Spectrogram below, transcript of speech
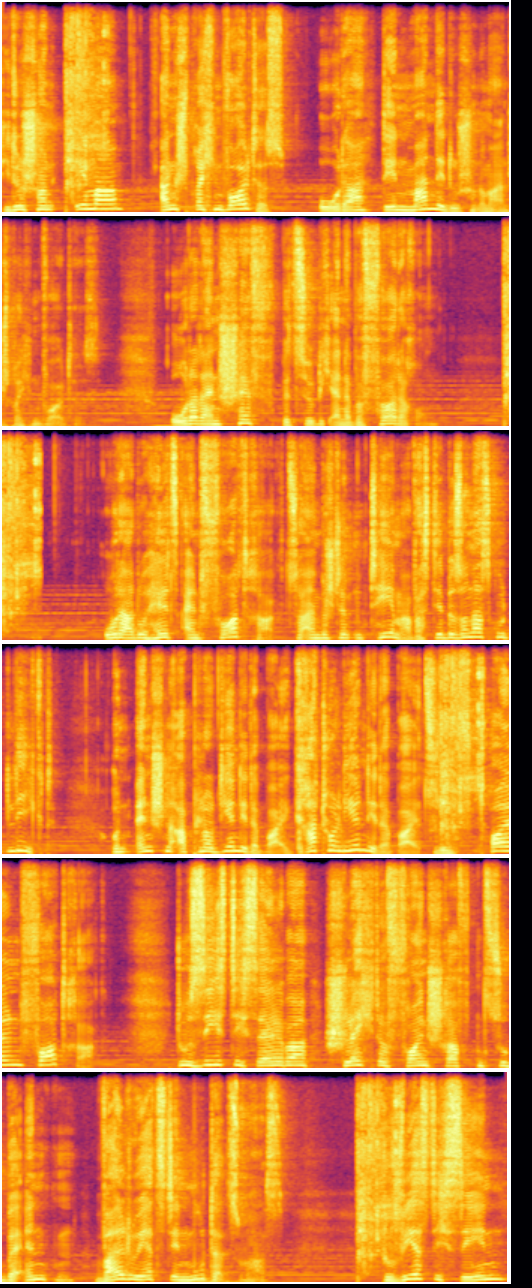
die du schon immer ansprechen wolltest oder den Mann, den du schon immer ansprechen wolltest oder dein Chef bezüglich einer Beförderung oder du hältst einen Vortrag zu einem bestimmten Thema, was dir besonders gut liegt. Und Menschen applaudieren dir dabei, gratulieren dir dabei zu dem tollen Vortrag. Du siehst dich selber, schlechte Freundschaften zu beenden, weil du jetzt den Mut dazu hast. Du wirst dich sehen,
